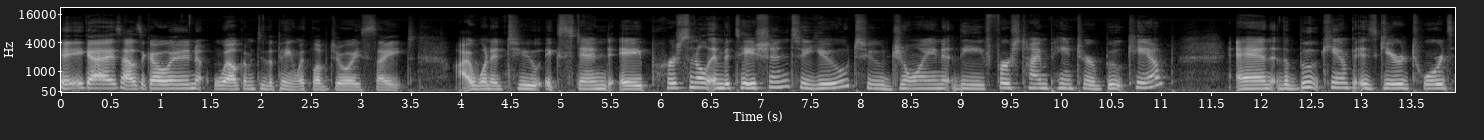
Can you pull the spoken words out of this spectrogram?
Hey guys, how's it going? Welcome to the Paint with Lovejoy site. I wanted to extend a personal invitation to you to join the First Time Painter Boot Camp. And the boot camp is geared towards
